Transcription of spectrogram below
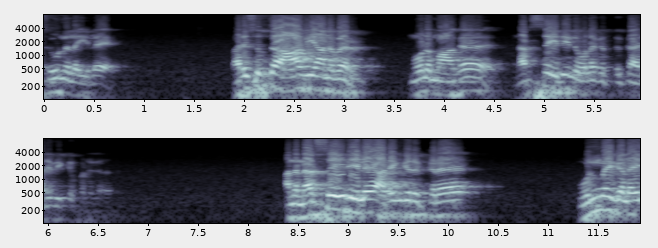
சூழ்நிலையிலே பரிசுத்த ஆவியானவர் மூலமாக நற்செய்தி இந்த உலகத்துக்கு அறிவிக்கப்படுகிறது. அந்த நற்செய்தியிலே அடங்கியிருக்கிற உண்மைகளை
